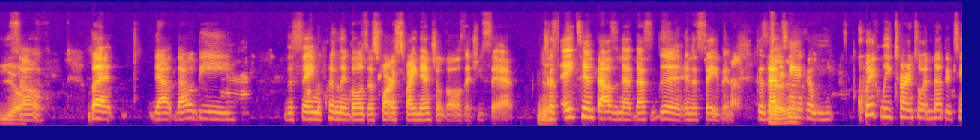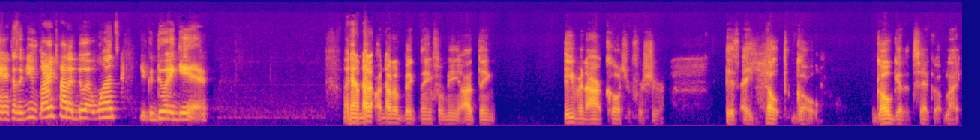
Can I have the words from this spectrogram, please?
Yeah. So, but that that would be the same equivalent goals as far as financial goals that you said. Because yeah. eight ten thousand that that's good in a saving. Because that yeah, ten can quickly turn to another ten. Because if you learned how to do it once, you could do it again. Another, another big thing for me, I think, even our culture for sure, is a health goal. Go get a checkup. Like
